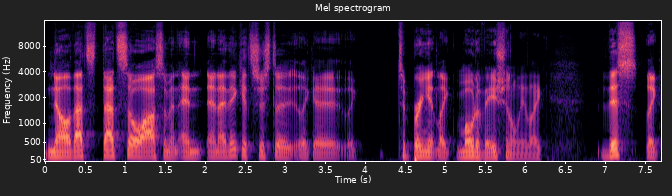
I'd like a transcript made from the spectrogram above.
No, that's that's so awesome, and and and I think it's just a like a like to bring it like motivationally, like this like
